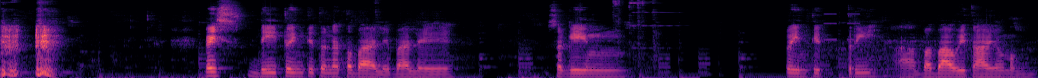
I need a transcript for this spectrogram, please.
Guys, day 22 na to bale. Bale, sa game 23, ah, babawi tayo. Mag,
